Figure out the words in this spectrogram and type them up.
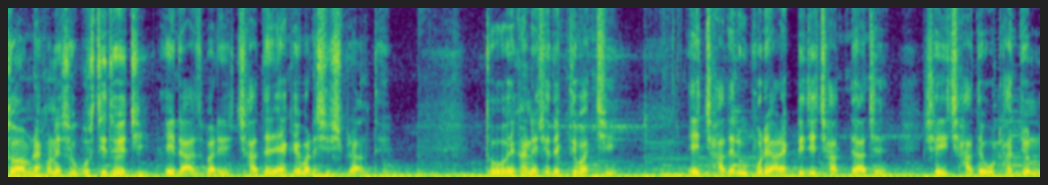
তো আমরা এখন এসে উপস্থিত হয়েছি এই রাজবাড়ির ছাদের একেবারে শেষ প্রান্তে। তো এখানে এসে দেখতে পাচ্ছি এই ছাদের উপরে আরেকটি যে ছাদটা আছে, সেই ছাদে ওঠার জন্য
